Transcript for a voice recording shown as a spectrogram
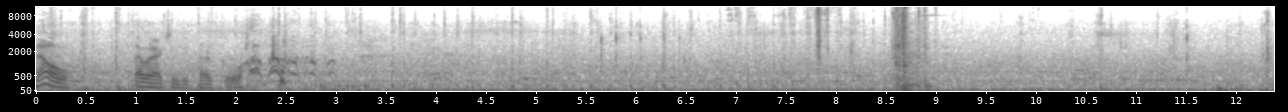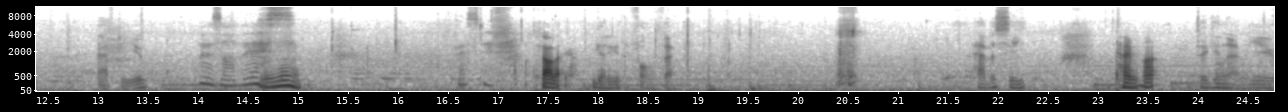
No! That would actually be kind of cool. After you. What is all this? Mm -hmm. Festive. You gotta get the full effect. Have a seat. Time up. Take in that view.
